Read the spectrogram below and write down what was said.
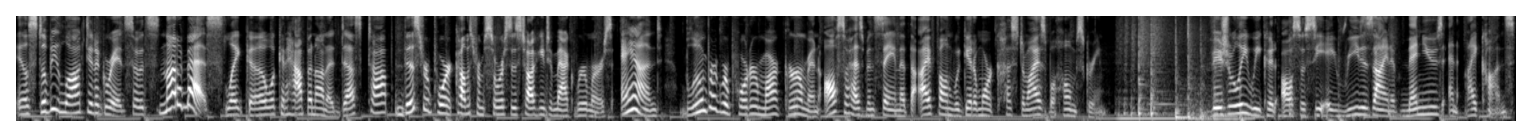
It'll still be locked in a grid, so it's not a mess like uh, what can happen on a desktop. This report comes from sources talking to Mac Rumors, and Bloomberg reporter Mark Gurman also has been saying that the iPhone would get a more customizable home screen. Visually, we could also see a redesign of menus and icons,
